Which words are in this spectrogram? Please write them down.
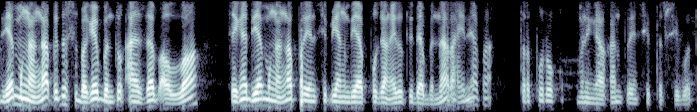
dia menganggap itu sebagai bentuk azab Allah sehingga dia menganggap prinsip yang dia pegang itu tidak benar akhirnya apa terpuruk meninggalkan prinsip tersebut.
